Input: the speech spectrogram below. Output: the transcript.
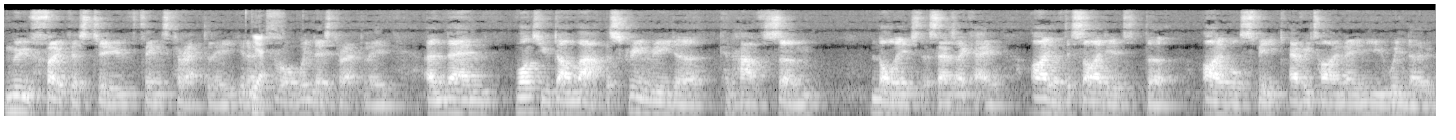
move focus to things correctly, you know Yes. draw windows correctly, and then once you've done that, the screen reader can have some knowledge that says, okay, I have decided that I will speak every time a new window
